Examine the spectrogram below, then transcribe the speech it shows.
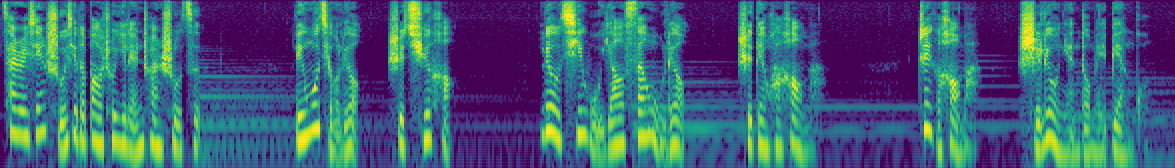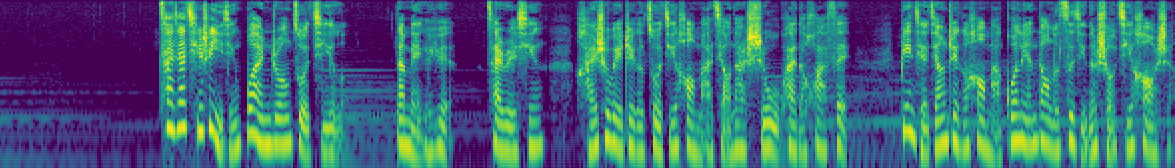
蔡瑞新熟悉的报出一连串数字：零五九六是区号，六七五幺三五六是电话号码。这个号码十六年都没变过。蔡家其实已经不安装座机了，但每个月。蔡瑞星还是为这个座机号码缴纳十五块的话费，并且将这个号码关联到了自己的手机号上。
